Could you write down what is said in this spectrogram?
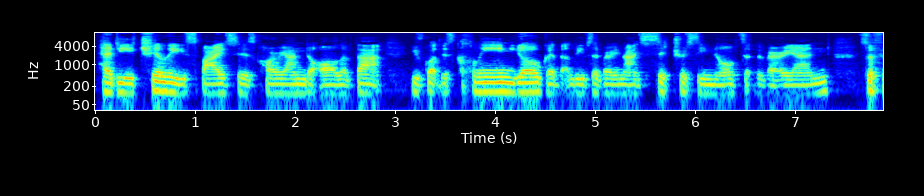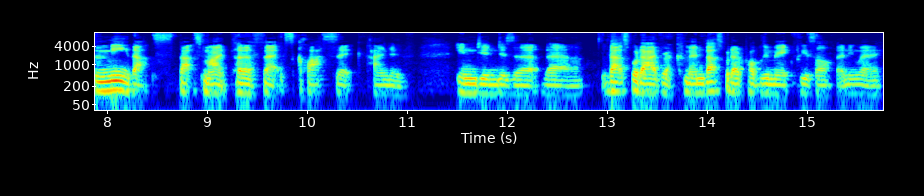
heady chili, spices, coriander, all of that, you've got this clean yogurt that leaves a very nice citrusy note at the very end. So for me, that's that's my perfect classic kind of Indian dessert there. That's what I'd recommend. That's what I'd probably make for yourself anyway.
